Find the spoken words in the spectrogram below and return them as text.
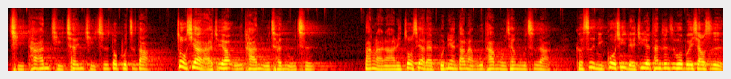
起贪起嗔起痴都不知道，坐下来就要无贪无嗔无痴。当然啦，你坐下来不念，当然无贪无嗔无痴啊。可是你过去累积的贪嗔痴会不会消失？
